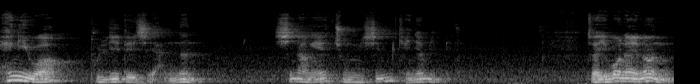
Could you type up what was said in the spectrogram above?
행위와 분리되지 않는 신앙의 중심 개념입니다. 자, 이번에는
